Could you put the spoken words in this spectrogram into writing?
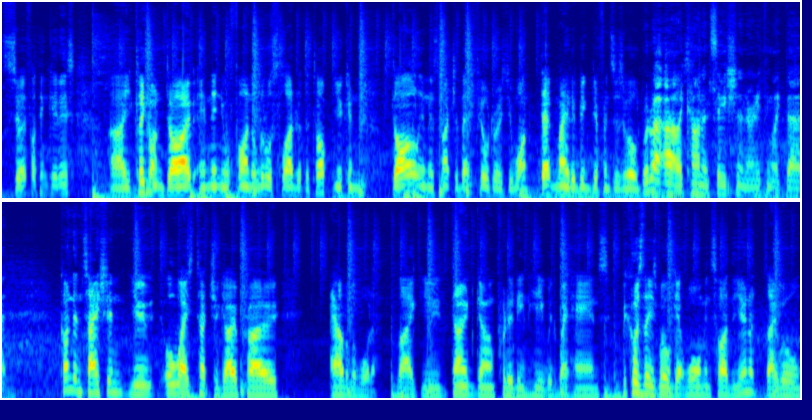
surf. I think it is. Uh, you click on dive, and then you'll find a little slider at the top. You can dial in as much of that filter as you want. That made a big difference as well. What about uh, like condensation or anything like that? condensation, you always touch your GoPro out of the water. Like you don't go and put it in here with wet hands because these will get warm inside the unit. They will,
